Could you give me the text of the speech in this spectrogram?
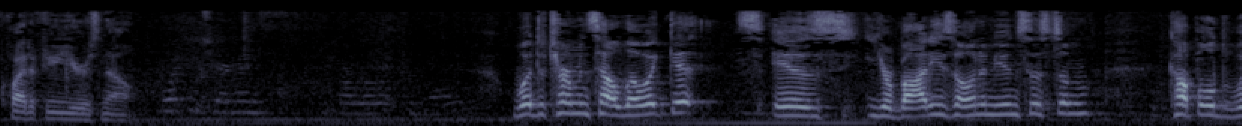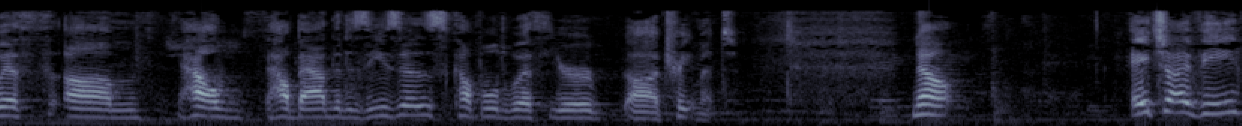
quite a few years now. What determines how low it can get? What determines how low it gets is your body's own immune system, coupled with um, how how bad the disease is, coupled with your uh, treatment. Now, HIV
